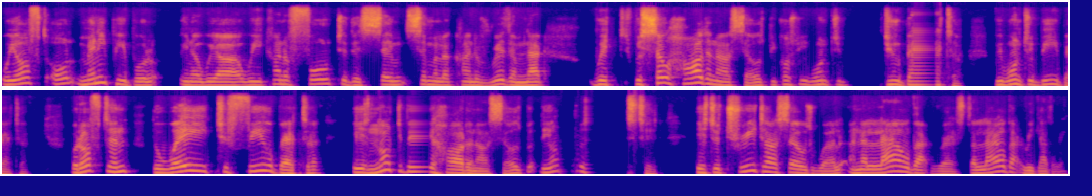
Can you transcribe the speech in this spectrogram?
we often, all many people, you know, we are we kind of fall to this same similar kind of rhythm that we're, we're so hard on ourselves because we want to do better. We want to be better. But often the way to feel better is not to be hard on ourselves, but the opposite is to treat ourselves well and allow that rest, allow that regathering.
